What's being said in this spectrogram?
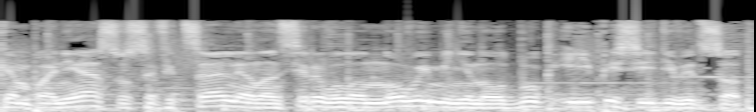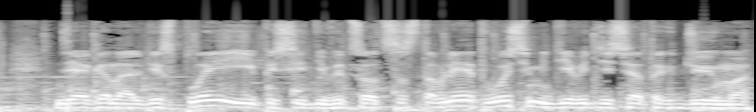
Компания Asus официально анонсировала новый мини-ноутбук EPC 900. Диагональ дисплея EPC 900 составляет 8,9 дюйма.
